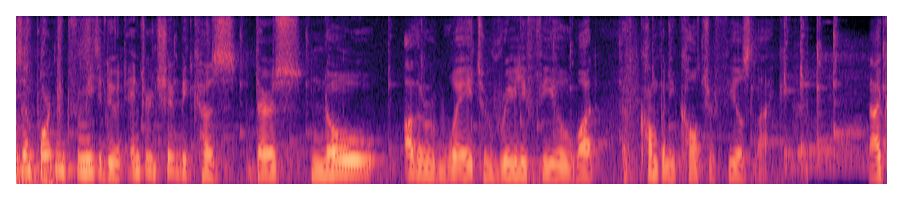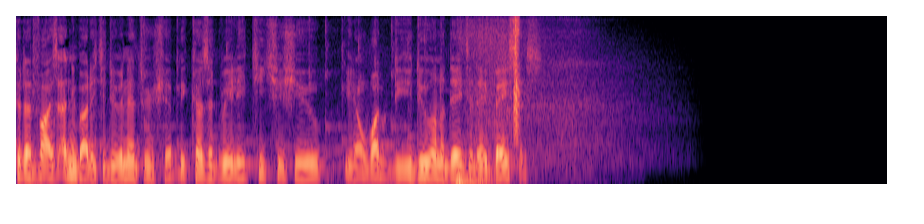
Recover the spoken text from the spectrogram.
was important for me to do an internship because there's no other way to really feel what a company culture feels like. I could advise anybody to do an internship because it really teaches you, you know, what do you do on a day-to-day -day basis.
